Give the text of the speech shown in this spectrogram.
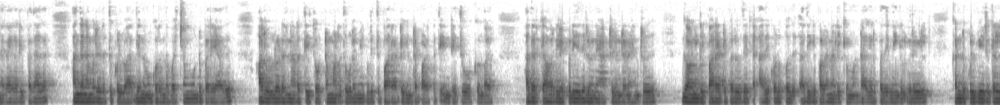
நிராகரிப்பதாக அந்த நபர் எடுத்துக்கொள்வார். தினமும் குறைந்தபட்சம் மூன்று பேரையாவது அவர் உள்ளுடன் நடத்தை தோற்றம் அல்லது உடைமை குறித்து பாராட்டுகின்ற பழக்கத்தை இன்றைய துவக்குங்கள். அதற்கு அவர்கள் எப்படி எதிர்வினை ஆற்றுகின்றன என்று கவனிகள் பாராட்டி பெறுவதை அதை கொடுப்பது அதிக பலனளிக்கும் ஒன்றாக இருப்பதை நீங்கள் விரைவில் கண்டு கொள்வீர்கள்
